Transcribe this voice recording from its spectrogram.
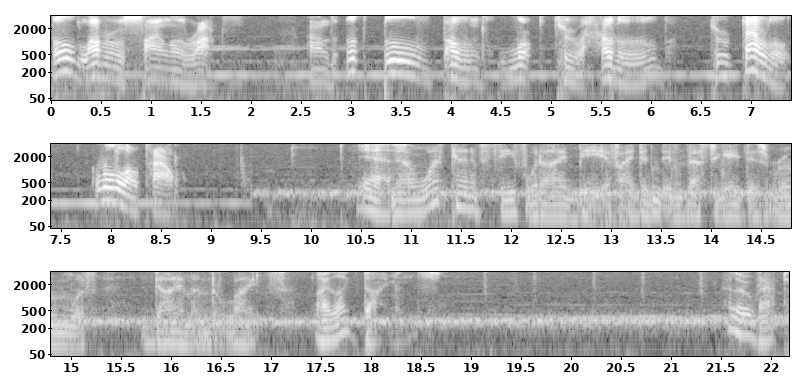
They love shiny rocks, and it bees doesn't look too heavy to carry. Willow tell. Yes. Now, what kind of thief would I be if I didn't investigate this room with diamond lights? I like diamonds. Hello, rat.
